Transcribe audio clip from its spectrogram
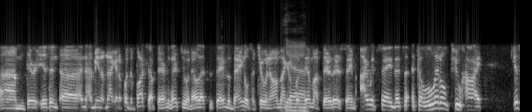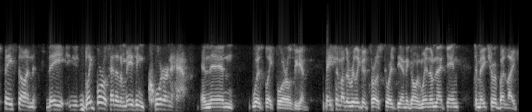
Um, there isn't. Uh, I mean, I'm not going to put the Bucks up there. They're two and zero. That's the same. The Bengals are two and zero. I'm not going to Yeah. put them up there. They're the same. I would say that's a, it's a little too high, just based on they. Blake Bortles had an amazing quarter and a half, and then was Blake Bortles again. Made some other really good throws towards the end to go and win them that game to make sure, but like.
